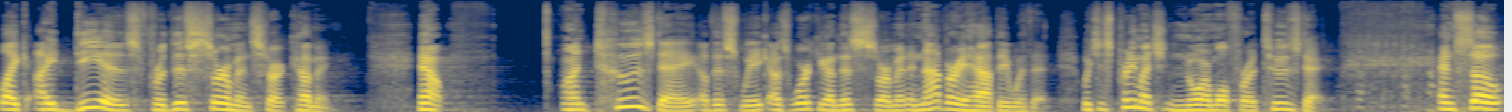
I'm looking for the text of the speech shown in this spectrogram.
like ideas for this sermon start coming. Now, on Tuesday of this week, I was working on this sermon and not very happy with it, which is pretty much normal for a Tuesday. And so,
